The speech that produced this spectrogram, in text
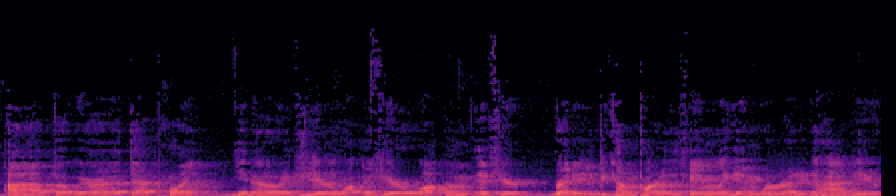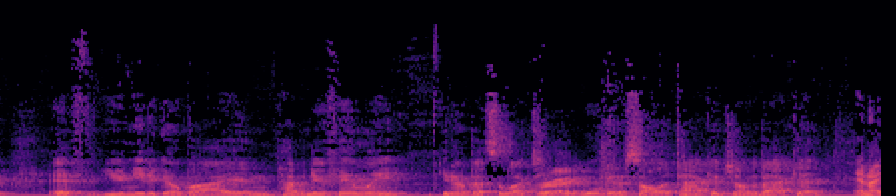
Uh, but we're at that point, you know. If you're Mm-hmm. if you're welcome, if you're ready to become part of the family again, we're ready to have you. If you need to go by and have a new family, you know, best of luck to Right. you. We'll get a solid package on the back end. And I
